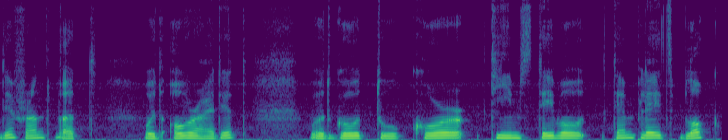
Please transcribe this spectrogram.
different but would override it. Would go to core themes stable templates block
